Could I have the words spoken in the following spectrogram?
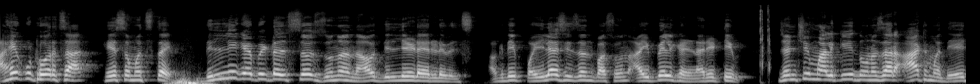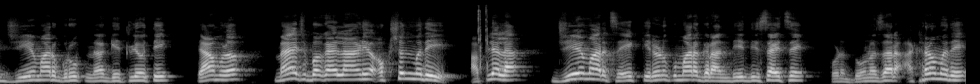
आहे कुठवरचा हे समजतंय. दिल्ली कॅपिटल्सचं जुनं नाव दिल्ली डेअरडेव्हिल्स. अगदी पहिल्या सीझनपासून आय पी एल खेळणारी टीम ज्यांची मालकी दोन हजार आठमध्ये आर ग्रुपनं घेतली होती. त्यामुळं मॅच बघायला आणि ऑप्शन मध्येही आपल्याला आरचे किरण कुमार गांधी दिसायचे. पण दोन हजार अठरा मध्ये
